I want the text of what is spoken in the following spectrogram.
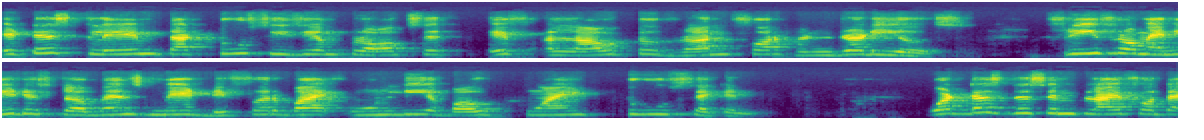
it is claimed that two cesium clocks if allowed to run for 100 years, free from any disturbance, may differ by only about 0.2 second. What does this imply for the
